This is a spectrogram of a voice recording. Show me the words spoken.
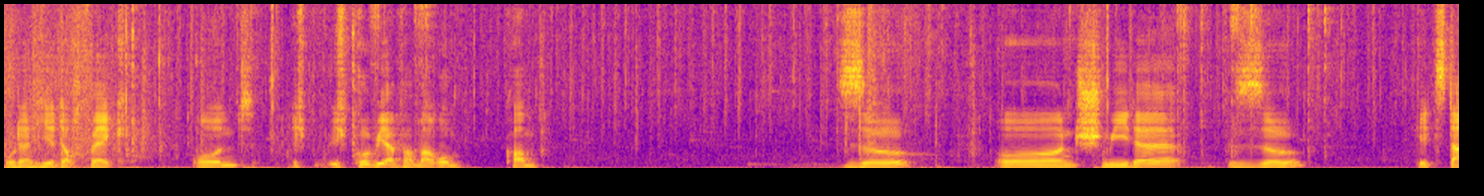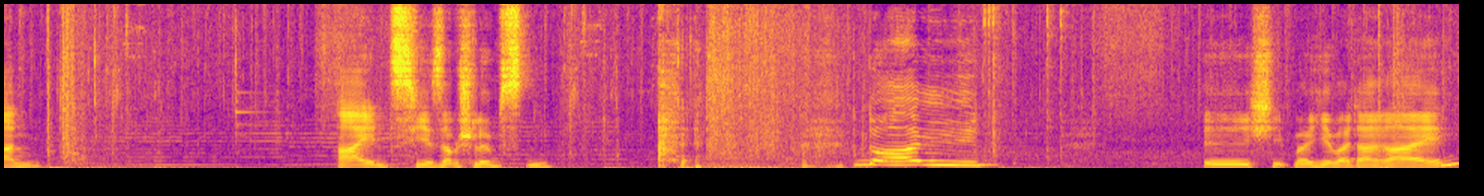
Oder hier doch weg. Und ich, ich probiere einfach mal rum. Komm. So. Und Schmiede. So. Geht's dann. Eins. Hier ist am schlimmsten. Nein. Ich schieb mal hier weiter rein.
